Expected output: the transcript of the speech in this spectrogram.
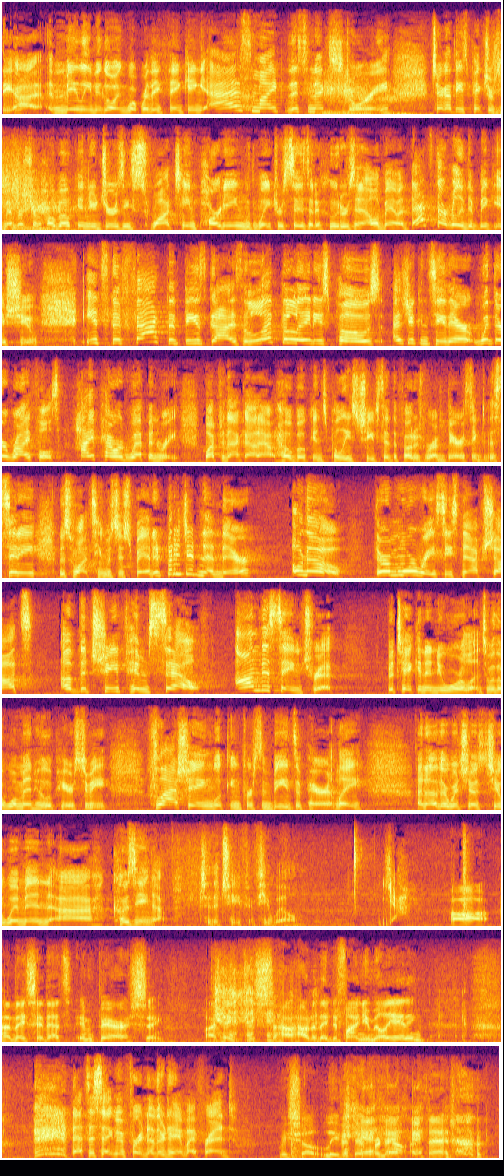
Uh, may leave you going, what were they thinking? As might this next story. Check out these pictures. Members from Hoboken, New Jersey SWAT team partying with waitresses at a Hooters in Alabama. That's not really the big issue. It's the fact that these guys let the ladies pose, as you can see there, with their rifles, high-powered weaponry. Well, after that got out, Hoboken's police chief said the photos were embarrassing to the city. The SWAT team was disbanded, but it didn't end there. Oh no, there are more racy snapshots of the chief himself on the same trip but taken in New Orleans with a woman who appears to be flashing, looking for some beads, apparently. Another which shows two women uh, cozying up to the chief, if you will. Yeah. Uh, and they say that's embarrassing. I hate to. how, how do they define humiliating? That's a segment for another day, my friend. We shall leave it there for now, then.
